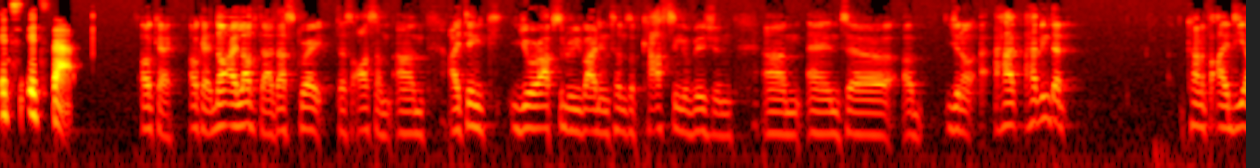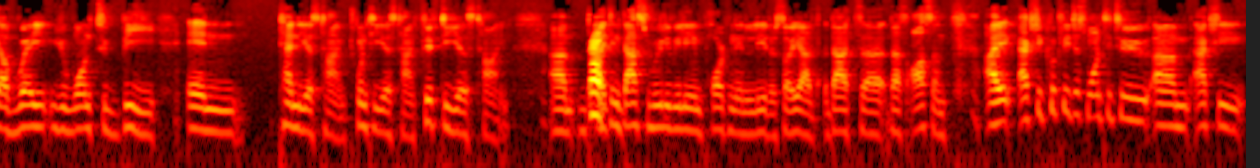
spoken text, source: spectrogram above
it's it's that Okay, okay. No, I love that. That's great. That's awesome. Um, I think you're absolutely right in terms of casting a vision um, and uh, uh, you know ha- having that kind of idea of where you want to be in 10 years time 20 years time 50 years time. Um, i think that's really really important in a leader. So yeah that's uh, that's awesome. I actually quickly just wanted to um, actually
